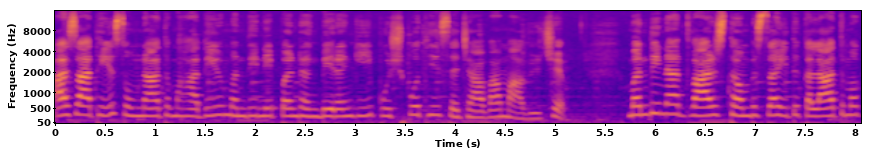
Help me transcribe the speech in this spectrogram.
આ સાથે સોમનાથ મહાદેવ મંદિરને પણ રંગબેરંગી પુષ્પોથી સજાવવામાં આવ્યું છે. મંદિરના દ્વાર સ્તંભ સહિત કલાત્મક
